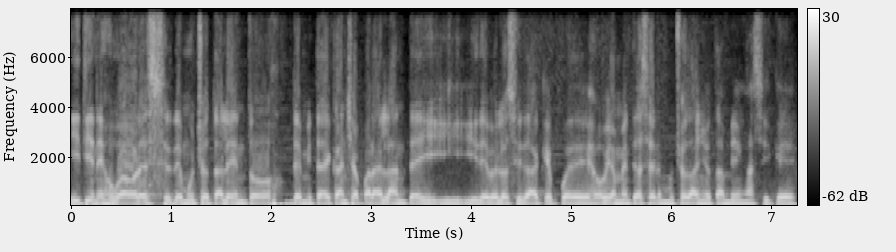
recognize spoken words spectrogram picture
y tiene jugadores de mucho talento de mitad de cancha para adelante y, de velocidad que puede obviamente hacer mucho daño también. Así que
